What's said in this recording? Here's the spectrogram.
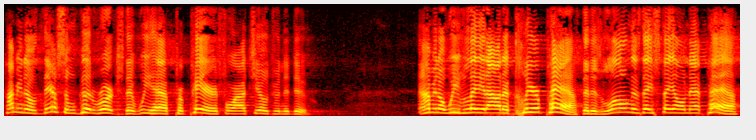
how many know there's some good works that we have prepared for our children to do? How many know we've laid out a clear path that as long as they stay on that path,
